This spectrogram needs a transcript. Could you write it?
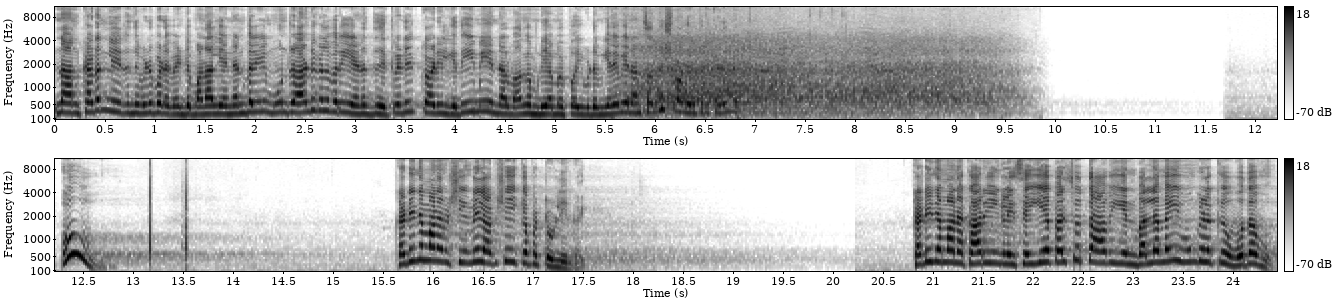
நான் கடனில் இருந்து விடுபட வேண்டும் ஆனால் என் நண்பரே மூன்று ஆண்டுகள் வரை எனது கிரெடிட் கார்டில் எதையுமே என்னால் வாங்க முடியாமல் போய்விடும். எனவே நான் சந்தோஷமாக இருப்பது கடினம் ஓ கடினமான விஷயங்களில் அபிஷேகிக்கப்பட்டுள்ளீர்கள். கடினமான காரியங்களை செய்ய பரிசுத்த ஆவியின் வல்லமை உங்களுக்கு உதவும்.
